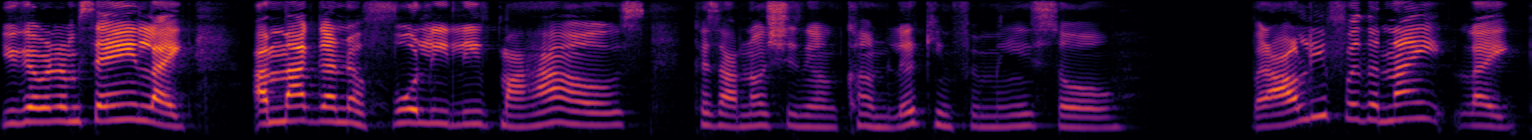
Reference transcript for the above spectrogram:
You get what I'm saying? Like, I'm not gonna fully leave my house because I know she's gonna come looking for me. So, but I'll leave for the night. Like,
